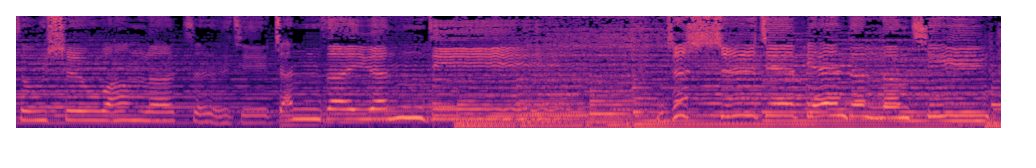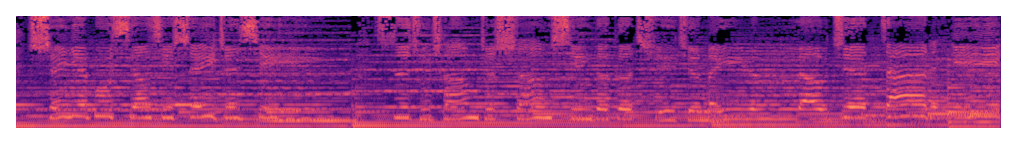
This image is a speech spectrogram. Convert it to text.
总是忘了自己站在原地。这世界变得冷清，谁也不相信谁真心。四处唱着伤心的歌曲，却没人了解它的意义。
